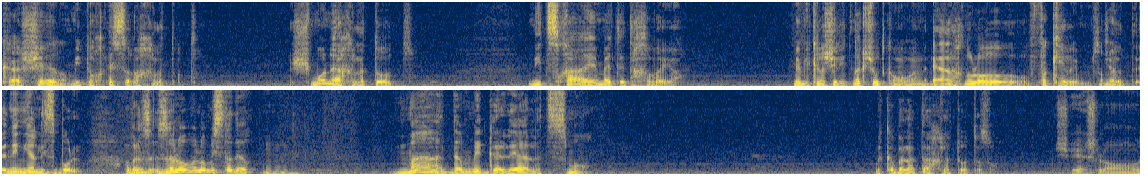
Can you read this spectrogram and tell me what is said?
כאשר מתוך עשר החלטות, שמונה החלטות, ניצחה האמת את החוויה. במקרה של התנגשות כמובן, אנחנו לא פקירים, זאת אומרת, אין עניין לסבול. אבל זה, זה לא, לא מסתדר. מה האדם מגלה על עצמו בקבלת ההחלטות הזו? שיש לו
